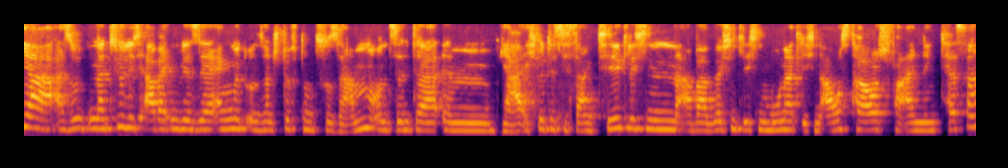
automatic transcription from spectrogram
Ja, also natürlich arbeiten wir sehr eng mit unseren Stiftungen zusammen und sind da im, ja, ich würde jetzt nicht sagen täglichen, aber wöchentlichen, monatlichen Austausch, vor allen Dingen Tessa.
